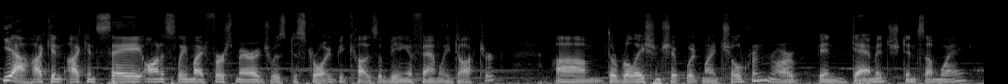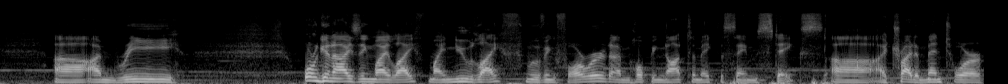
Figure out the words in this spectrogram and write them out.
yeah. I can I can say honestly, my first marriage was destroyed because of being a family doctor. Um, the relationship with my children are been damaged in some way. Uh, I'm re organizing my life, my new life moving forward. I'm hoping not to make the same mistakes. Uh, I try to mentor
